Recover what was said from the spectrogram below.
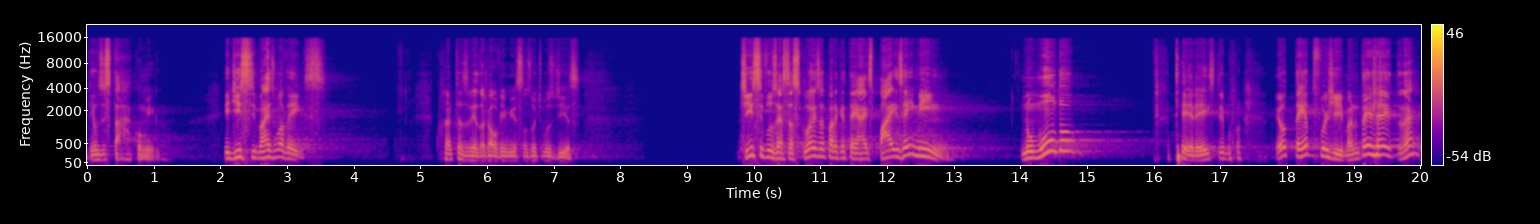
Deus está comigo. E disse mais uma vez. Quantas vezes eu já ouvi isso nos últimos dias? Disse-vos essas coisas para que tenhais paz em mim. No mundo tereis tribulação. Eu tento fugir, mas não tem jeito, né?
